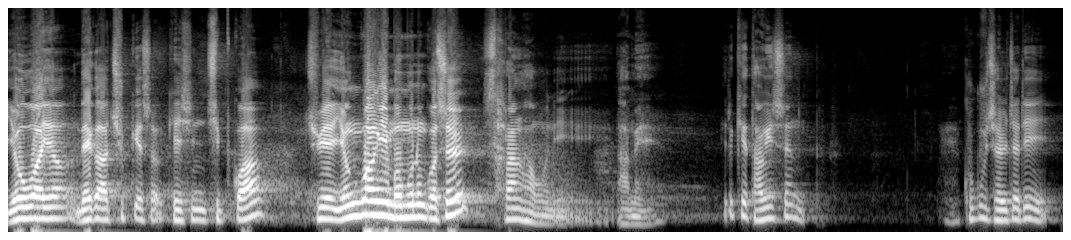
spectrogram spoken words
여호와여 내가 주께서 계신 집과 주의 영광이 머무는 곳을 사랑하오니. 아멘. 이렇게 다윗은 구구절절이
